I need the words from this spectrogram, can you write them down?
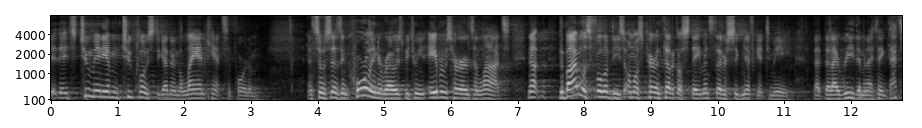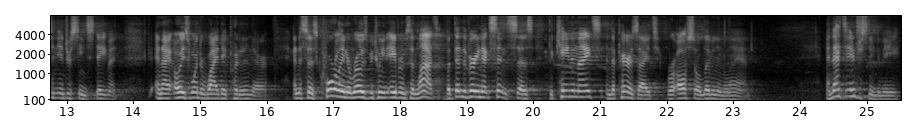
it's too many of them too close together, and the land can't support them. And so it says, and quarreling arose between Abram's herds and Lot's. Now, the Bible is full of these almost parenthetical statements that are significant to me, that, that I read them and I think, that's an interesting statement. And I always wonder why they put it in there. And it says, quarreling arose between Abram's and Lot's, but then the very next sentence says, the Canaanites and the Perizzites were also living in the land. And that's interesting to me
